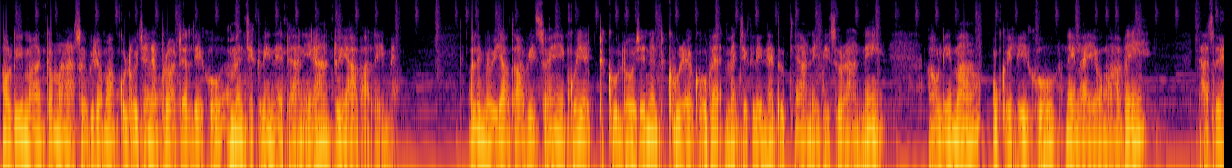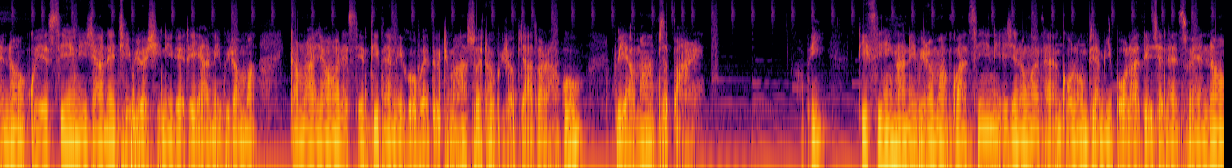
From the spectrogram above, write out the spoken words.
အောက်ဒီမှာကင်မရာဆိုပြီးတော့မှကိုလိုချင်တဲ့ product လေးကိုအမှန်ချက်ကလေးနဲ့ပြနေတာတွေ့ရပါလိမ့်မယ်အဲ့လိုမျိုးရောက်သွားပြီဆိုရင်ကိုယ့်ရဲ့တစ်ခုလိုချင်တဲ့တစ်ခုတွေကိုပဲအမှန်ချက်ကလေးနဲ့သူပြနေပြီဆိုတာနဲ့အောက်ဒီမှာ okay လေးကိုနှိပ်လိုက်ရုံပါပဲ ဒါဆိုရင်တော့ကိုယ့်ရဲ့စီးရင်နေရာနဲ့ကြည့်ပြီးတော့ရှိနေတဲ့နေရာနေပြီးတော့မှကင်မရာရောင်းရတဲ့စင်တည်တန်လေးကိုပဲသူဒီမှာဆွဲထုတ်ပြီးတော့ပြသွားတာကိုတွေ့ရမှာဖြစ်ပါတယ်ဟုတ်ပြီဒီစီးရင်ကနေပြီးတော့မှကွာစီးရင်နေအရင်ကတည်းကအကုန်လုံးပြန်ပြီးပေါ်လာသေးချင်တယ်ဆိုရင်တော့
